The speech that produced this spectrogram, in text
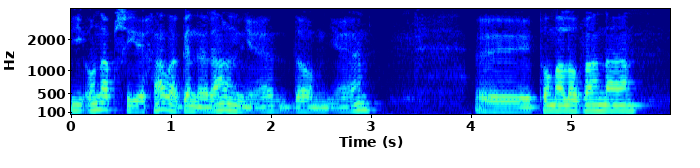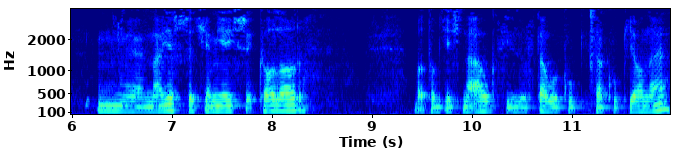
I ona przyjechała generalnie do mnie yy, pomalowana yy, na jeszcze ciemniejszy kolor, bo to gdzieś na aukcji zostało kup- zakupione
